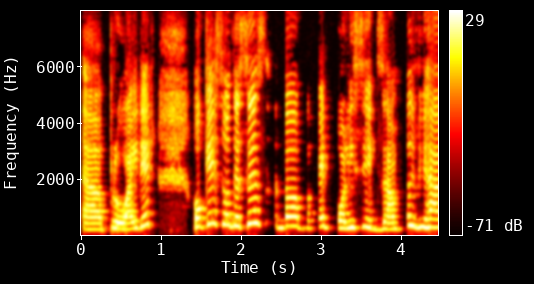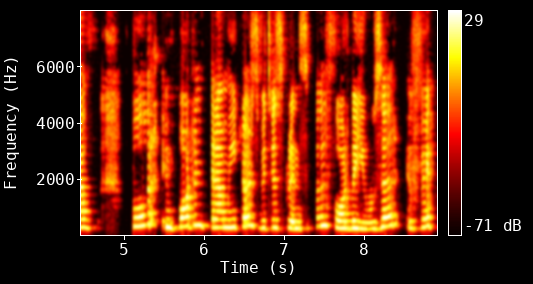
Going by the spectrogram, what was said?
uh, provided okay so this is the bucket policy example we have four important parameters which is principal for the user effect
